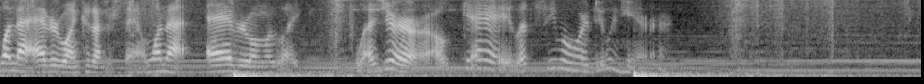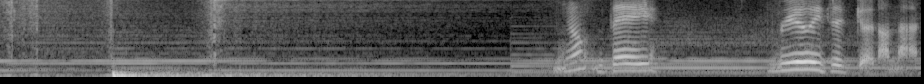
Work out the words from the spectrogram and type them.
One that everyone could understand, one that everyone was like, pleasure, okay, let's see what we're doing here. Know, they really did good on that.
